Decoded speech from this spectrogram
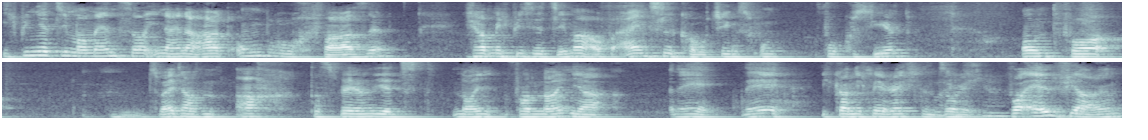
ich bin jetzt im Moment so in einer Art Umbruchphase. Ich habe mich bis jetzt immer auf Einzelcoachings fokussiert und vor 2008, das wären jetzt neun, vor neun Jahren, nee, nee, ich kann nicht mehr rechnen, Vor sorry. elf. Vor elf Jahren,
